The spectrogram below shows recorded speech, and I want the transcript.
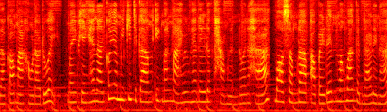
แล้วก็มาของเราด้วย ไม่เพียงแค่นั้นก็ยังมีกิจกรรมอีกมากมายให้เพื่อนๆได้เลือกทำกันด้วยนะคะ เหมาะสำหรับเอาไปเล่นว่างๆกันได้เลยนะ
